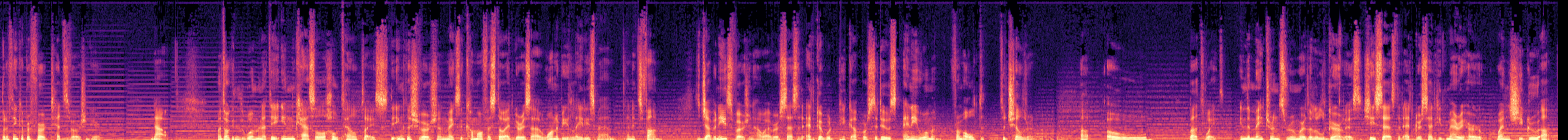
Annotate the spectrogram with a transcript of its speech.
but I think I prefer Ted's version here. Now, when talking to the woman at the Inn Castle hotel place, the English version makes it come off as though Edgar is a wannabe ladies' man, and it's fun. The Japanese version, however, says that Edgar would pick up or seduce any woman, from old to children. Uh oh. But wait, in the matron's room where the little girl is, she says that Edgar said he'd marry her when she grew up,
